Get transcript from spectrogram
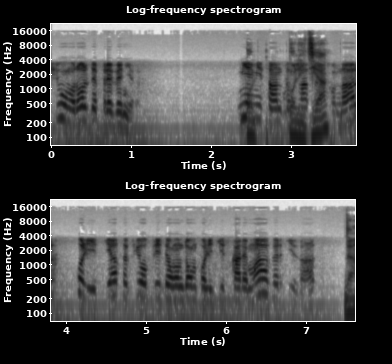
și un rol de prevenire. Mie Pol- mi s-a întâmplat poliția? personal, poliția, să fie oprit de un domn polițist care m-a avertizat Da.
